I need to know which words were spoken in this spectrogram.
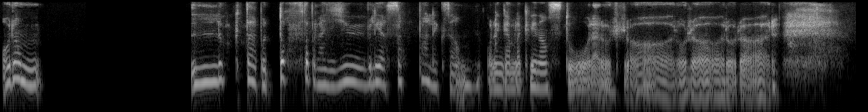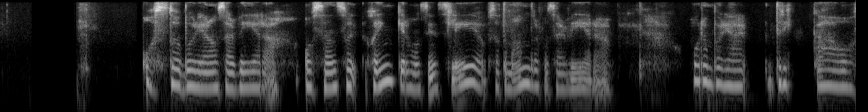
Och de luktar på, doftar på den här ljuvliga soppan liksom. Och den gamla kvinnan står där och rör och rör och rör. Och så börjar de servera och sen så skänker hon sin slev så att de andra får servera. Och de börjar dricka och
